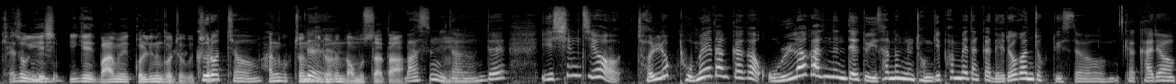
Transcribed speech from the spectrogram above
계속 이게 시- 이게 마음에 걸리는 거죠, 그렇죠? 그렇죠. 한국 전기료는 네. 너무 싸다. 맞습니다. 음. 근데 이게 심지어 전력 도매 단가가 올라갔는데도 이 산업용 전기 판매 단가 내려간 적도 있어요. 그러니까 가령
